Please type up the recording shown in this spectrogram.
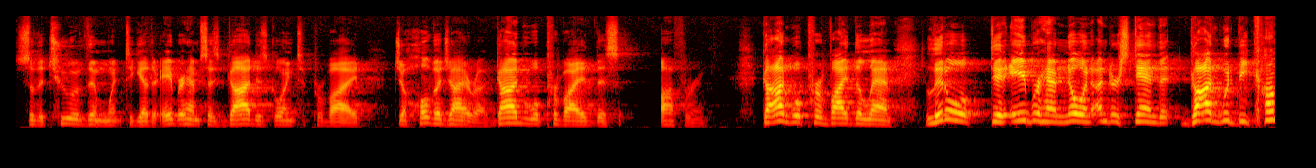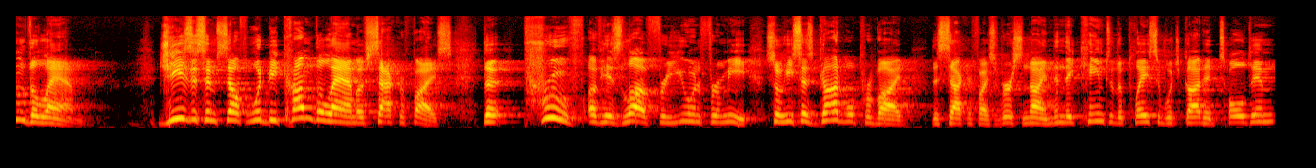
So the two of them went together. Abraham says, God is going to provide. Jehovah Jireh. God will provide this offering. God will provide the lamb. Little did Abraham know and understand that God would become the lamb. Jesus himself would become the lamb of sacrifice, the proof of his love for you and for me. So he says, God will provide the sacrifice. Verse 9 Then they came to the place of which God had told him,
